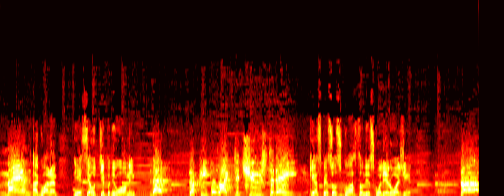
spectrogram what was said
man Agora, esse é o tipo de homem that the people like to choose today. que as pessoas gostam de escolher hoje. The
